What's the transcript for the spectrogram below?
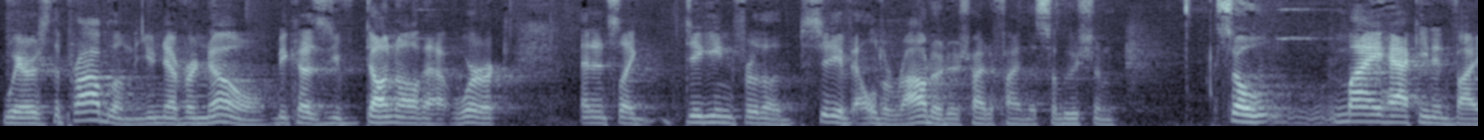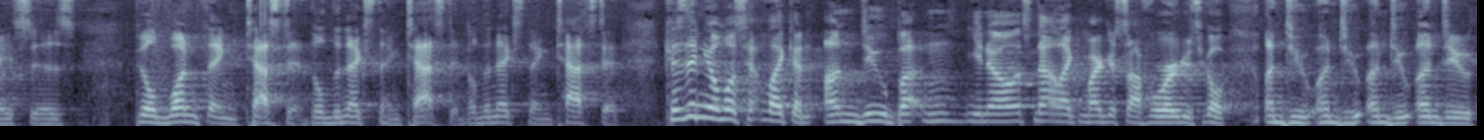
where's the problem? You never know because you've done all that work. And it's like digging for the city of El Dorado to try to find the solution. So, my hacking advice is build one thing, test it. Build the next thing, test it. Build the next thing, test it. Because then you almost have like an undo button. You know, it's not like Microsoft Word. You just go undo, undo, undo, undo.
